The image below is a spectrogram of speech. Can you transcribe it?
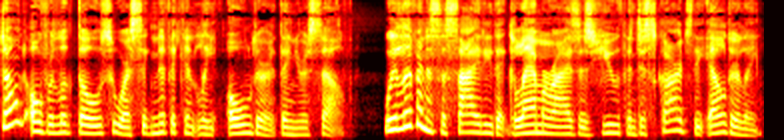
Don't overlook those who are significantly older than yourself. We live in a society that glamorizes youth and discards the elderly.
